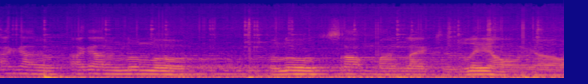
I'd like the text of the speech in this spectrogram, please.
I got a, I got a little, uh, a little something I'd like to lay on y'all.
